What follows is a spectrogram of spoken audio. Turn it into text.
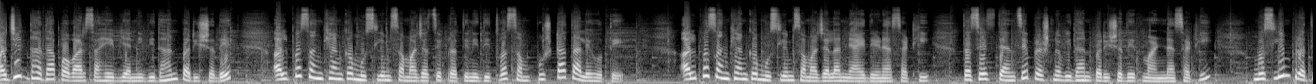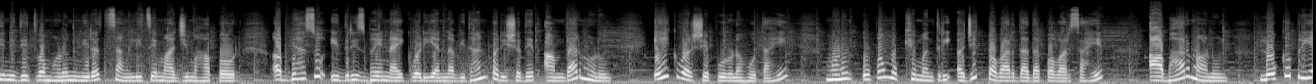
अजितदादा पवार साहेब यांनी विधान परिषदेत अल्पसंख्याक मुस्लिम समाजाचे प्रतिनिधित्व संपुष्टात आले होते. अल्पसंख्याक मुस्लिम समाजाला न्याय देण्यासाठी तसेच त्यांचे प्रश्न विधान परिषदेत मांडण्यासाठी मुस्लिम प्रतिनिधित्व म्हणून मिरज सांगलीचे माजी महापौर अभ्यासू इद्रिसभाई नाईकवडी यांना विधान परिषदेत आमदार म्हणून एक वर्षे पूर्ण होत आहे. म्हणून उपमुख्यमंत्री अजित पवार दादा पवार साहेब आभार मानून लोकप्रिय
